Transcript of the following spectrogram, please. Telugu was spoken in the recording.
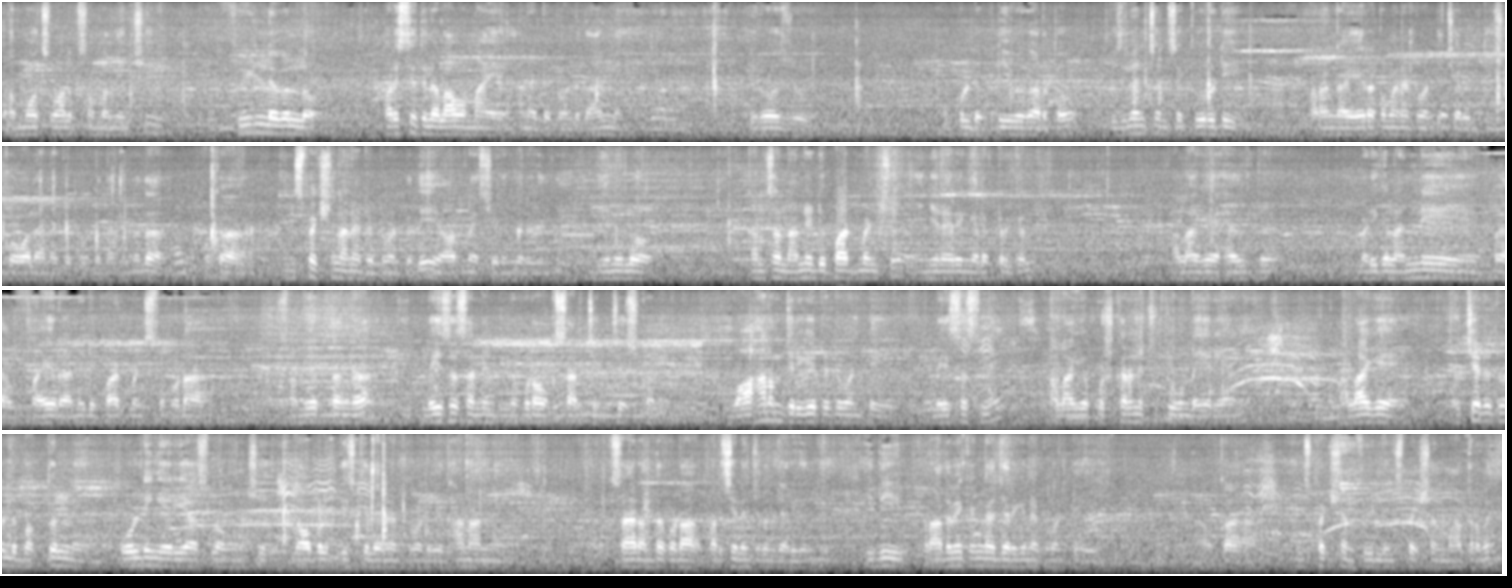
బ్రహ్మోత్సవాలకు సంబంధించి ఫీల్డ్ లెవెల్లో పరిస్థితులు ఎలా ఉన్నాయి అనేటటువంటి దాన్ని ఈరోజు టెంపుల్ డిప్యూటీ గారితో విజిలెన్స్ అండ్ సెక్యూరిటీ పరంగా ఏ రకమైనటువంటి చర్యలు తీసుకోవాలి అనేటటువంటి దాని మీద ఒక ఇన్స్పెక్షన్ అనేటటువంటిది ఆర్గనైజ్ చేయడం జరిగింది. దీనిలో కన్సర్న్ అన్ని డిపార్ట్మెంట్స్ ఇంజనీరింగ్ ఎలక్ట్రికల్ అలాగే హెల్త్ మెడికల్ అన్ని ఫైర్ అన్ని డిపార్ట్మెంట్స్ కూడా సంయుక్తంగా ఈ ప్లేసెస్ అన్నింటిని కూడా ఒకసారి చెక్ చేసుకొని వాహనం తిరిగేటటువంటి ప్లేసెస్ని అలాగే పుష్కరణి చుట్టూ ఉండే ఏరియాని అలాగే వచ్చేటటువంటి భక్తుల్ని హోల్డింగ్ ఏరియాస్లో ఉంచి లోపలికి తీసుకెళ్ళినటువంటి విధానాన్ని సార్ అంతా కూడా పరిశీలించడం జరిగింది. ఇది ప్రాథమికంగా జరిగినటువంటి ఒక ఇన్స్పెక్షన్ ఫీల్డ్ ఇన్స్పెక్షన్ మాత్రమే.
